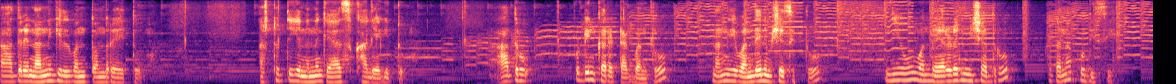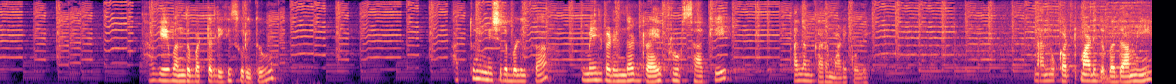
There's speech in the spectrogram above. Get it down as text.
ಆದರೆ ನನಗಿಲ್ಲಿ ಒಂದು ತೊಂದರೆ ಆಯಿತು. ಅಷ್ಟೊತ್ತಿಗೆ ನನ್ನ ಗ್ಯಾಸ್ ಖಾಲಿಯಾಗಿತ್ತು. ಆದರೂ ಪುಡ್ಡಿಂಗ್ ಕರೆಕ್ಟಾಗಿ ಬಂತು. ನನಗೆ ಒಂದೇ ನಿಮಿಷ ಸಿಕ್ತು. ನೀವು ಒಂದು ಎರಡು ನಿಮಿಷ ಆದರೂ ಅದನ್ನು ಕುದಿಸಿ. ಹಾಗೆ ಒಂದು ಬಟ್ಟಲಿಗೆ ಸುರಿದು ಹತ್ತು ನಿಮಿಷದ ಬಳಿಕ ಮೇಲ್ಗಡೆಯಿಂದ ಡ್ರೈ ಫ್ರೂಟ್ಸ್ ಹಾಕಿ ಅಲಂಕಾರ ಮಾಡಿಕೊಳ್ಳಿ. ನಾನು ಕಟ್ ಮಾಡಿದ ಬಾದಾಮಿ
